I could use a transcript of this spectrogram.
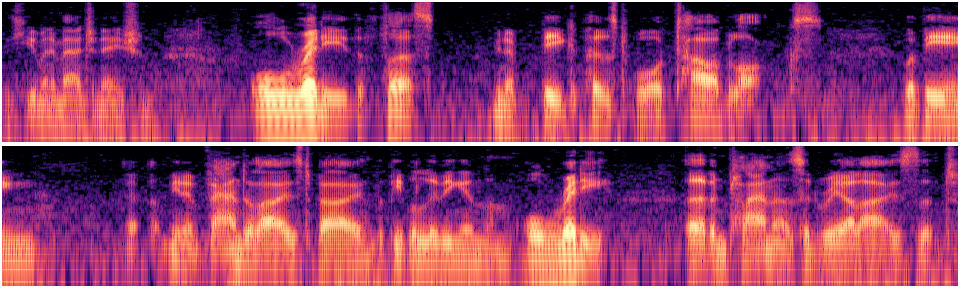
the human imagination already the first, you know, big post-war tower blocks were being, Uh, you know, vandalized by the people living in them. Already, urban planners had realized that,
